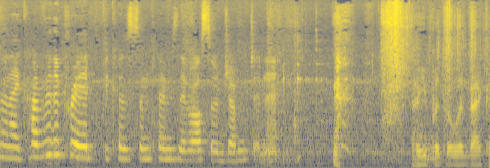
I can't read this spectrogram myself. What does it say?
And then I cover the lid because sometimes they've also jumped in it. How you put the lid back on?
